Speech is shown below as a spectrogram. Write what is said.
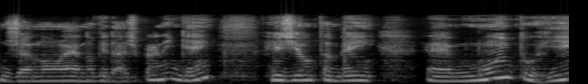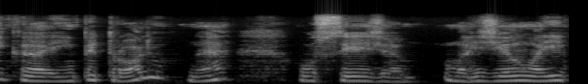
Já não é novidade para ninguém. Região também é muito rica em petróleo, né? Ou seja, uma região aí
